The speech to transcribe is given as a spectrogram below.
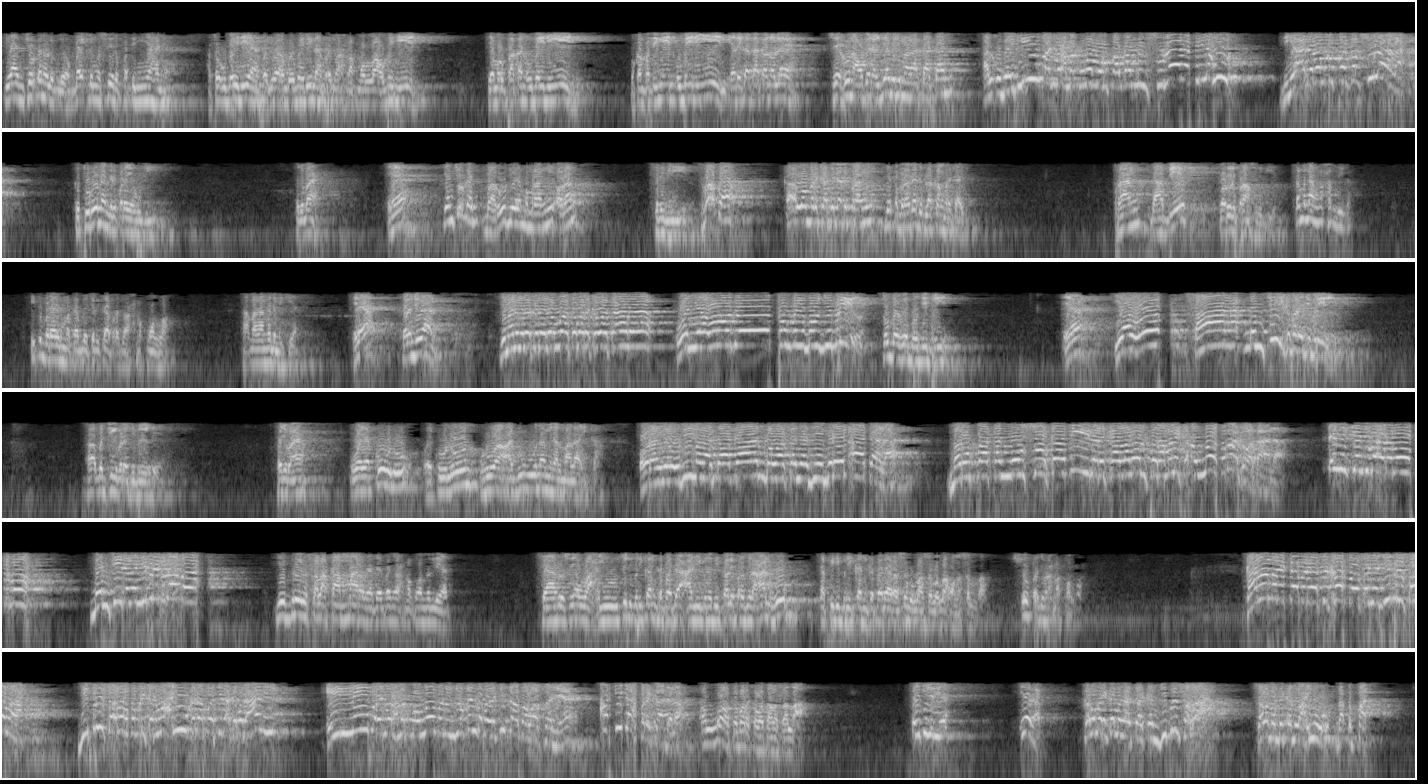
dihancurkan oleh beliau, baik di Mesir, Fatimiyahnya, atau Ubaidiyah, bagi Abu Ubaidillah, bagi rahmatullah, Ubaidiyin, yang merupakan Ubaidiyin, bukan Fatimin, Ubaidiyin, yang dikatakan oleh Syekhuna Ubaid al-Jabiri mengatakan, Al-Ubaidiyin, bagi rahmatullah, merupakan min sulalah Yahud. Dia adalah merupakan sulalah. Keturunan daripada Yahudi. Coba. Ya, dihancurkan. Baru dia memerangi orang seribu. Sebab apa? Kalau mereka tidak diperangi, dia akan berada di belakang mereka itu. Perang, dah habis, baru diperang sedikit. Kita menang, Alhamdulillah. Itu berakhir mata beliau cerita pada Rahmatullah. Tak mengangkat demikian. Ya, selanjutnya. Gimana mereka dari Allah Tabaraka wa Ta'ala wal yahudu tubidul Jibril. Tubidul Jibril. Ya, Yahud sangat benci kepada Jibril. Sangat benci kepada Jibril dia. Bagaimana? Wa yaqulu wa yaqulun huwa aduuna minal malaika. Orang Yahudi mengatakan bahwasanya Jibril adalah merupakan musuh kami dari kalangan para malaikat Allah Subhanahu wa taala. Demikian juga orang Rasulullah benci dengan Jibril kenapa? Jibril salah kamar kata Ibnu Rahmatullah lihat. Seharusnya wahyu itu diberikan kepada Ali bin Abi Thalib radhiyallahu anhu tapi diberikan kepada Rasulullah sallallahu alaihi wasallam. Rahmatullah. Kalau mereka berasal bahwasanya Jibril salah, Jibril salah memberikan wahyu kenapa tidak kepada Ali? Ini pada Allah menunjukkan kepada kita bahwasanya akidah mereka adalah Allah tabaraka wa taala salah. So, itu jadi ya? Iya kan? Kalau mereka mengatakan Jibril salah, salah memberikan wahyu, tidak tepat.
